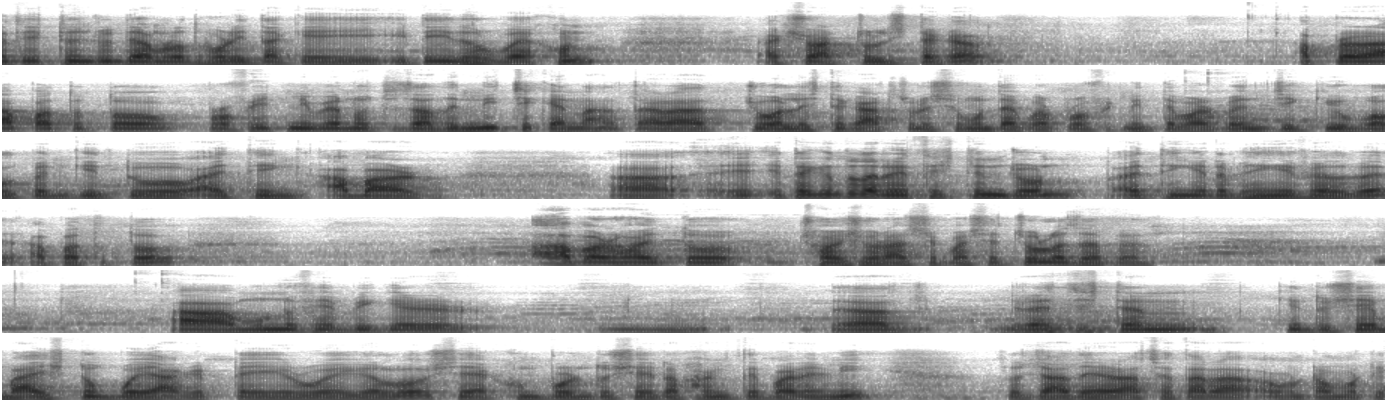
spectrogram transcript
রেজিস্ট্যান্ট যদি আমরা ধরি, তাকে এটাই ধরবো এখন, একশো আটচল্লিশ টাকা। আপনারা আপাতত প্রফিট নেবেন হচ্ছে যাদের নিচে কেনা তারা চুয়াল্লিশ থেকে আটচল্লিশের মধ্যে একবার প্রফিট নিতে পারবেন। জি কিউ বলপেন কিন্তু আই থিঙ্ক আবার এটা কিন্তু তার রেসিস্ট্যান্ট জোন আই থিঙ্ক এটা ভেঙে ফেলবে আপাতত। আবার হয়তো ছয়শোর আশেপাশে চলে যাবে। মুন্নু ফেব্রিকের রেজিস্ট্যান্ট কিন্তু সেই বাইশ নব্বই আগেরটাই রয়ে গেল সে এখন পর্যন্ত সেটা ভাঙতে পারেনি। তো যাদের আছে তারা মোটামুটি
